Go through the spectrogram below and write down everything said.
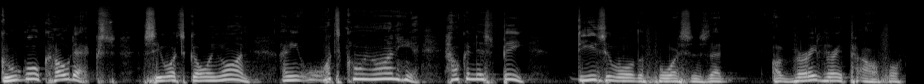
Google Codex. See what's going on. I mean, what's going on here? How can this be? These are all the forces that are very, very powerful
